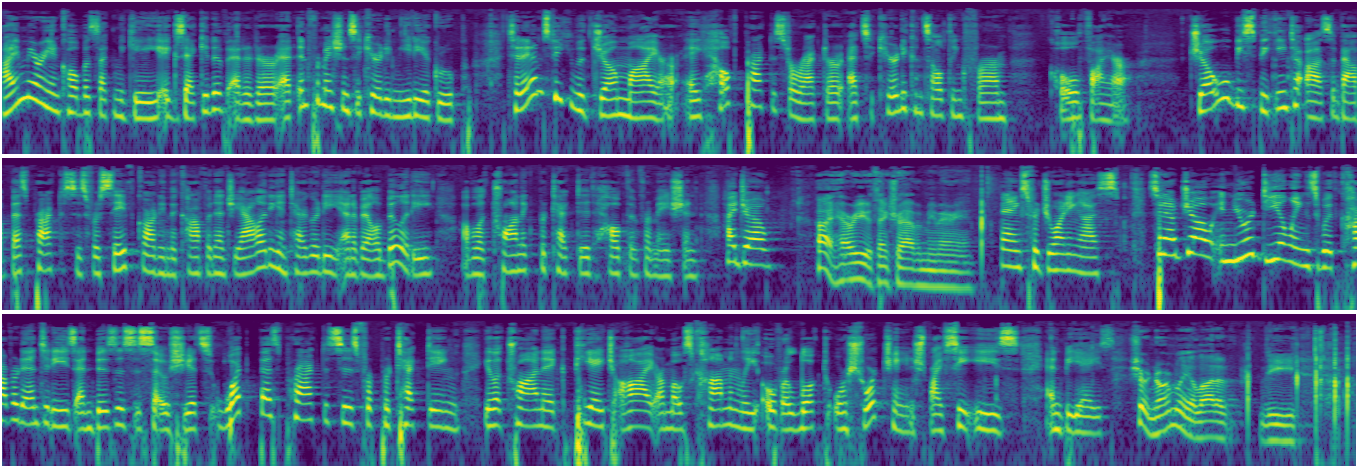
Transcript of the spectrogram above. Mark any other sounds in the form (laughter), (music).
I'm Marianne Kolbasuk McGee, Executive Editor at Information Security Media Group. Today I'm speaking with Joe Meyer, a Health Practice Director at security consulting firm Coalfire. Joe will be speaking to us about best practices for safeguarding the confidentiality, integrity, and availability of electronic protected health information. Hi, Joe. Hi, how are you? Thanks for having me, Marianne. Thanks for joining us. So, now, Joe, in your dealings with covered entities and business associates, what best practices for protecting electronic PHI are most commonly overlooked or shortchanged by CEs and BAs? Sure. Normally, a lot of the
